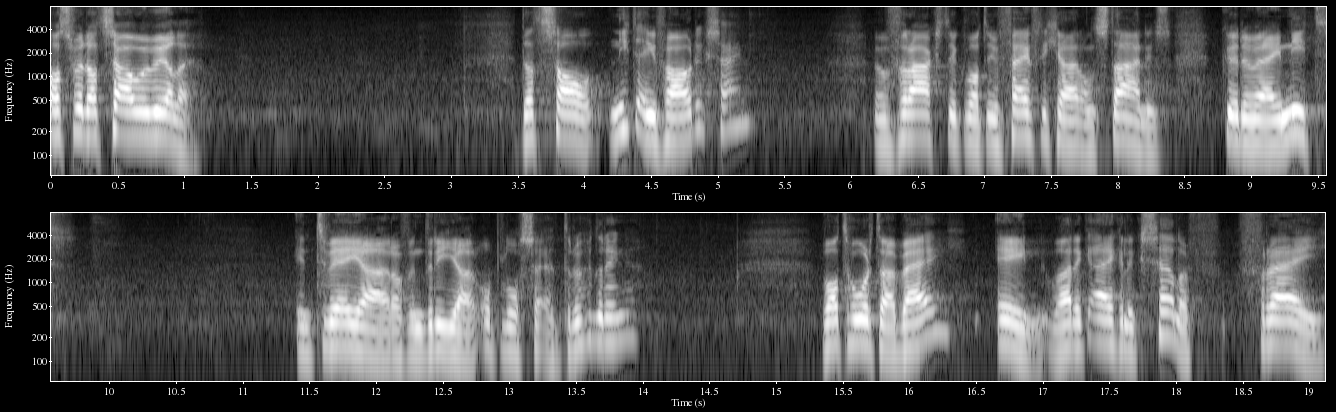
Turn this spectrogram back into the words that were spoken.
als we dat zouden willen? Dat zal niet eenvoudig zijn. Een vraagstuk wat in 50 jaar ontstaan is, kunnen wij niet in twee jaar of in drie jaar oplossen en terugdringen. Wat hoort daarbij? Eén, waar ik eigenlijk zelf vrij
